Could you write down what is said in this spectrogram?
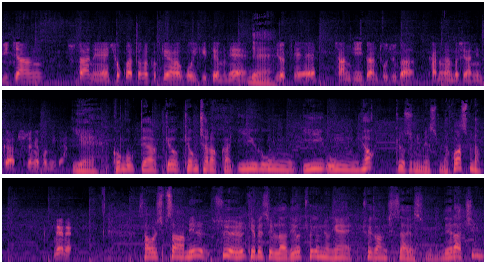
위장 수단의 효과성을 극대화하고 있기 때문에 예. 이렇게 장기간 도주가 가능한 것이 아닌가 추정해 봅니다. 예. 건국대학교 경찰학과 이웅 이웅혁 교수님이었습니다. 고맙습니다. 네네. 4월 13일 수요일 KBS 라디오 최경영의 최강 시사였습니다. 내일 아침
